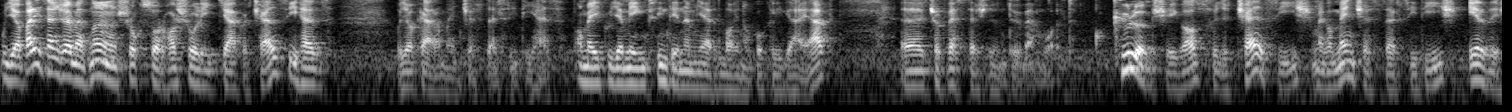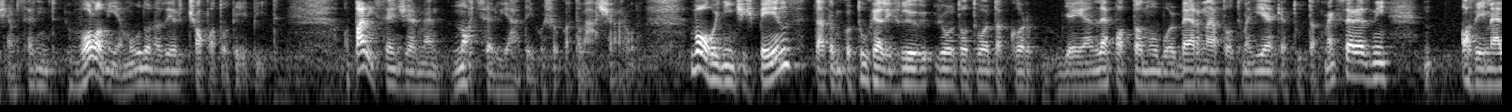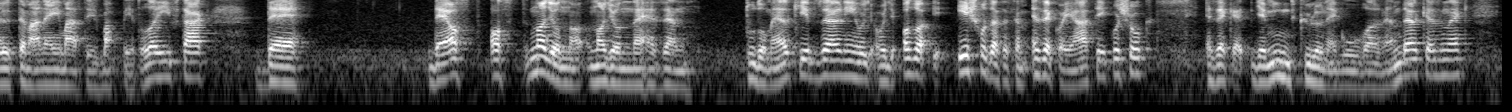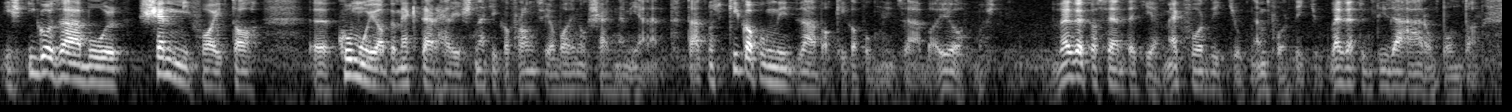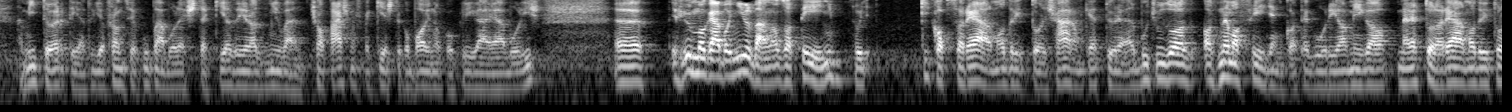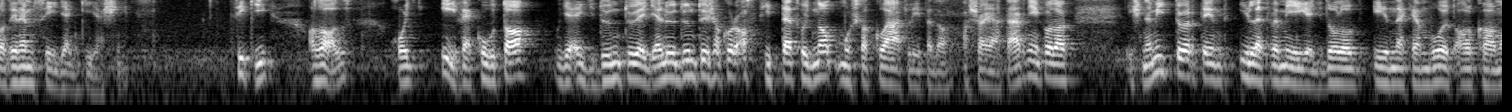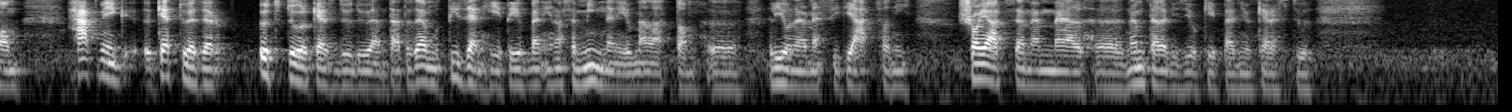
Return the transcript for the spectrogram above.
Ugye a Paris Saint-Germain nagyon sokszor hasonlítják a Chelseahez, vagy akár a Manchester Cityhez, amelyik ugye még szintén nem nyert bajnokok ligáját, csak vesztes döntőben volt. A különbség az, hogy a Chelsea is, meg a Manchester City is érzésem szerint valamilyen módon azért csapatot épít a Paris Saint-Germain nagyszerű játékosokat vásárol. Valahogy nincs is pénz, tehát amikor Tuchel és Lő Zsolt ott volt, akkor ugye ilyen lepattanóból Bernátot, meg ilyeneket tudtak megszerezni, azért előtte már Neymart és Bappét odahívták, de de azt, azt nagyon, nagyon nehezen tudom elképzelni, hogy, hogy az a, és hozzáteszem, ezek a játékosok, ezek ugye mind külön egóval rendelkeznek, és igazából semmifajta komolyabb megterhelés nekik a francia bajnokság nem jelent. Tehát most kikapunk Nidzába, kikapunk Nidzába. Jó, most vezet a Szent egy ilyen, megfordítjuk, nem fordítjuk. Vezetünk 13 ponttal. Hát mi történt? Ugye a francia kupából estek ki, azért az nyilván csapás, most meg kiestek a bajnokok ligájából is. És önmagában nyilván az a tény, hogy kikapsz a Real Madridtól és 3-2-re elbúcsúzol, az, az nem a szégyen kategória, még a, mert ettől a Real Madridtól azért nem szégyen kiesni. Ciki, az az, hogy évek óta ugye egy döntő, egy elődöntő, és akkor azt hitted, hogy na, most akkor átléped a, a saját árnyékodat, és nem így történt, illetve még egy dolog, én nekem volt alkalmam, hát még 2005-től kezdődően, tehát az elmúlt 17 évben, én azt hiszem minden évben láttam Lionel Messi-t játszani, saját szememmel, nem televízióképernyő keresztül.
